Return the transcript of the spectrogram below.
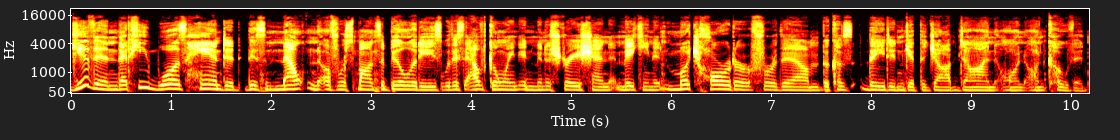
given that he was handed this mountain of responsibilities with this outgoing administration, making it much harder for them because they didn't get the job done on, on COVID.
